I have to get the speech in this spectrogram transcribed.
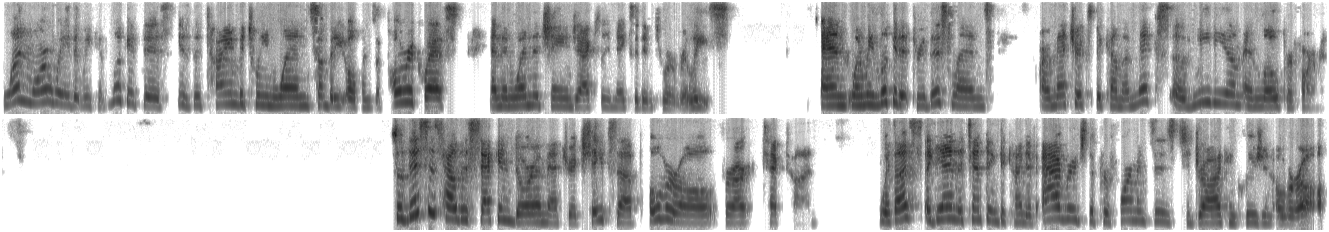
one more way that we could look at this is the time between when somebody opens a pull request and then when the change actually makes it into a release. And when we look at it through this lens, our metrics become a mix of medium and low performance. So this is how the second DORA metric shapes up overall for our Tekton. With us, again, attempting to kind of average the performances to draw a conclusion overall.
